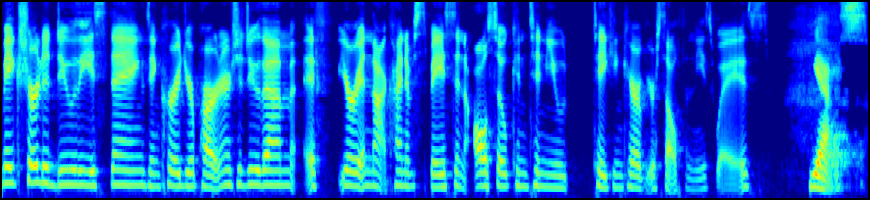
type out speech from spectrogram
make sure to do these things, encourage your partner to do them if you're in that kind of space, and also continue taking care of yourself in these ways. Yes.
